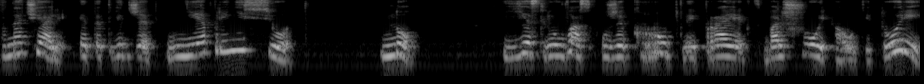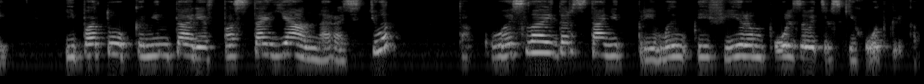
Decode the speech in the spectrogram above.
в начале этот виджет не принесет, но если у вас уже крупный проект с большой аудиторией и поток комментариев постоянно растет, такой слайдер станет прямым эфиром пользовательских откликов,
